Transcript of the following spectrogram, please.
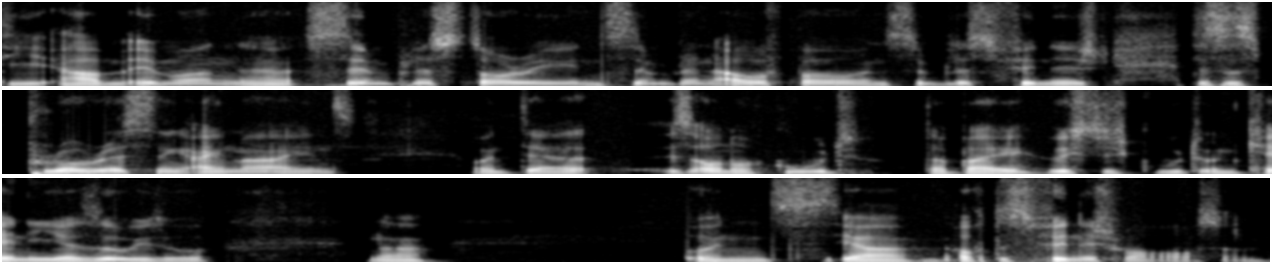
die haben immer eine simple Story, einen simplen Aufbau, ein simples Finish. Das ist Pro Wrestling einmal eins und der ist auch noch gut dabei, richtig gut und Kenny ja sowieso. Ne? Und ja, auch das Finish war awesome.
